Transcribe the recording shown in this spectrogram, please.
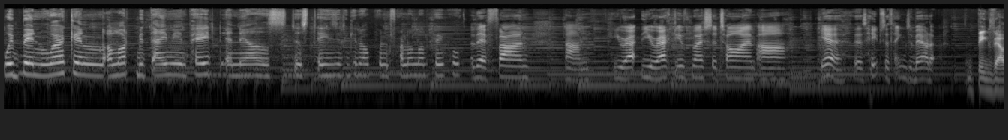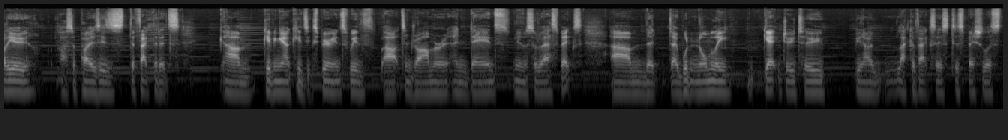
We've been working a lot with Amy and Pete and now it's just easy to get up in front of a lot of people. They're fun, um, you're, you're active most of the time. Uh, yeah, there's heaps of things about it. Big value, I suppose, is the fact that it's um, giving our kids experience with arts and drama and dance, you know, sort of aspects um, that they wouldn't normally get due to, you know, lack of access to specialist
